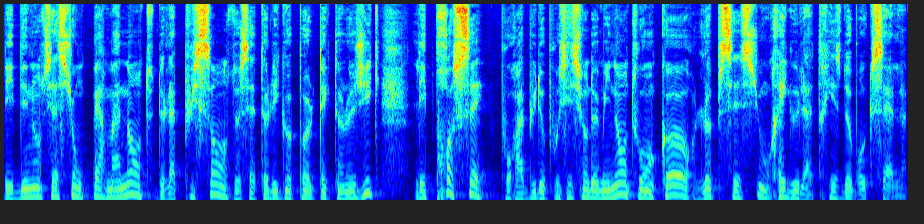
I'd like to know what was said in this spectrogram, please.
les dénonciations permanentes de la puissance de cet oligopole technologique, les procès pour abus de position dominante ou encore l'obsession régulatrice de Bruxelles.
